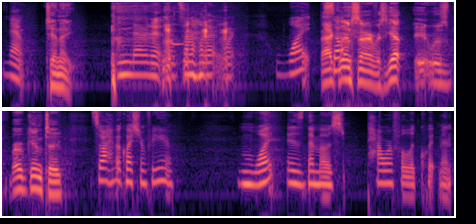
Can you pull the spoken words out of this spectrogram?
No, 10 8. no, no, that's not how that works. What? Back so, in service. Yep, it was broke into. so I have a question for you. What is the most powerful equipment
